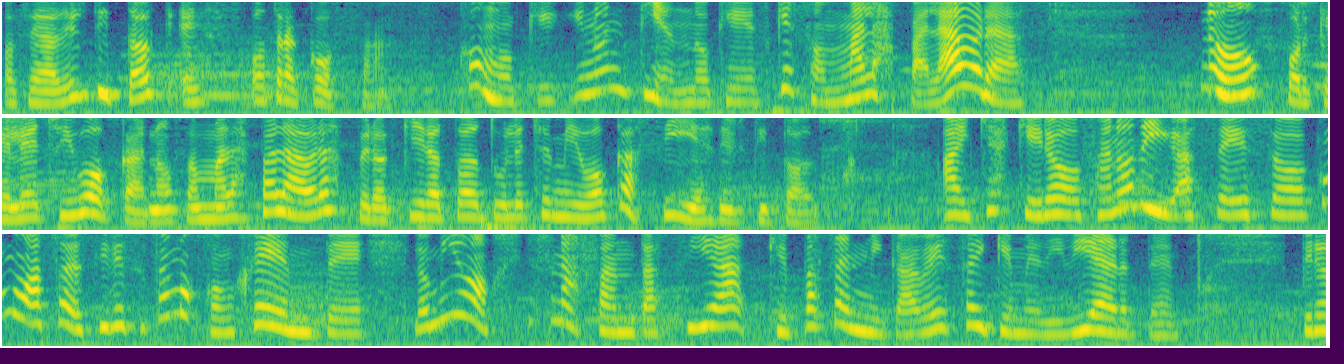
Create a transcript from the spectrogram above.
O sea, Dirty Talk es otra cosa. ¿Cómo que? No entiendo qué es. ¿Qué son malas palabras? No, porque leche y boca no son malas palabras, pero quiero toda tu leche en mi boca sí es Dirty Talk. Ay, qué asquerosa, no digas eso. ¿Cómo vas a decir eso? Estamos con gente. Lo mío es una fantasía que pasa en mi cabeza y que me divierte. Pero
